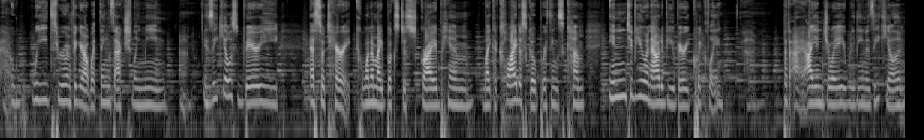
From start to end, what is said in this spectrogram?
uh, weed through and figure out what things actually mean. Um, Ezekiel is very esoteric. One of my books describe him like a kaleidoscope where things come into view and out of view very quickly. Um, but I, I, enjoy reading Ezekiel, and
